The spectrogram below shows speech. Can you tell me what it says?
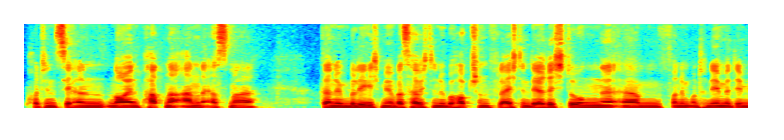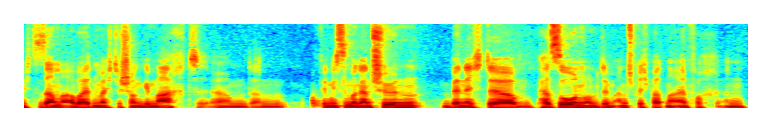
potenziellen neuen Partner an erstmal. Dann überlege ich mir, was habe ich denn überhaupt schon vielleicht in der Richtung ähm, von dem Unternehmen, mit dem ich zusammenarbeiten möchte, schon gemacht. Ähm, dann finde ich es immer ganz schön, wenn ich der Person oder dem Ansprechpartner einfach ein,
